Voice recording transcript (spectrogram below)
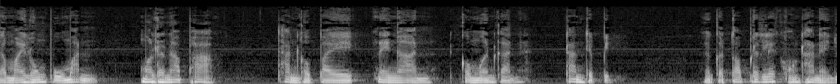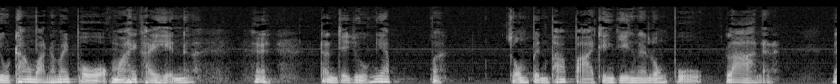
สมัยหลวงปู่มั่นมรณภาพ ท่านก็ไปในงานก็เหมือนกัน ท่านจะปิดกระต๊อบเล็ก ๆ ของท่านเนี่ยอยู่ทั้งวันไม่โผล่ออกมาให้ใครเห็นท่านจะอยู่เงียบสมเป็นพระป่าจริงๆนะหลวงปู่ล่านะใน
